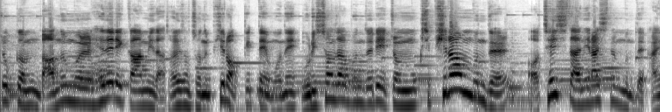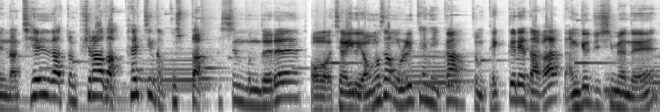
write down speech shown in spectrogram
조금 나눔을 해드릴까 합니다. 더 이상 저는 필요 없기 때문에 우리 시청자분들이 좀 혹시 필요한 분들 어, 첼시 단일 하시는 분들 아니 난 체가 좀 필요하다 팔찐 갖고 싶다 하시는 분들은 어, 제가 이거 영상 올릴 테니까 좀 댓글에다가 남겨주시면은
